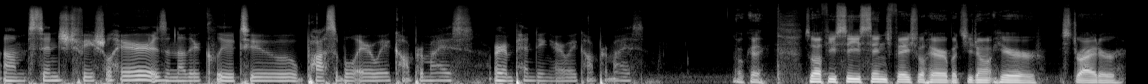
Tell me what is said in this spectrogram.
Um, singed facial hair is another clue to possible airway compromise or impending airway compromise. Okay. So if you see singed facial hair but you don't hear stridor,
